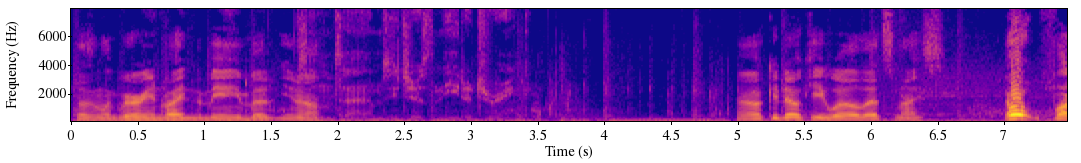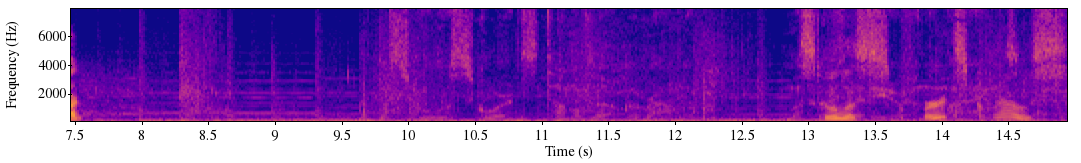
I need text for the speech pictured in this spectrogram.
Doesn't look very inviting to me, but you know. Sometimes you just need a drink. Okie dokie, well, that's nice. Oh, fuck. A school of squirts tunnels up around them. Must School of fled here from the squirts? Gross.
